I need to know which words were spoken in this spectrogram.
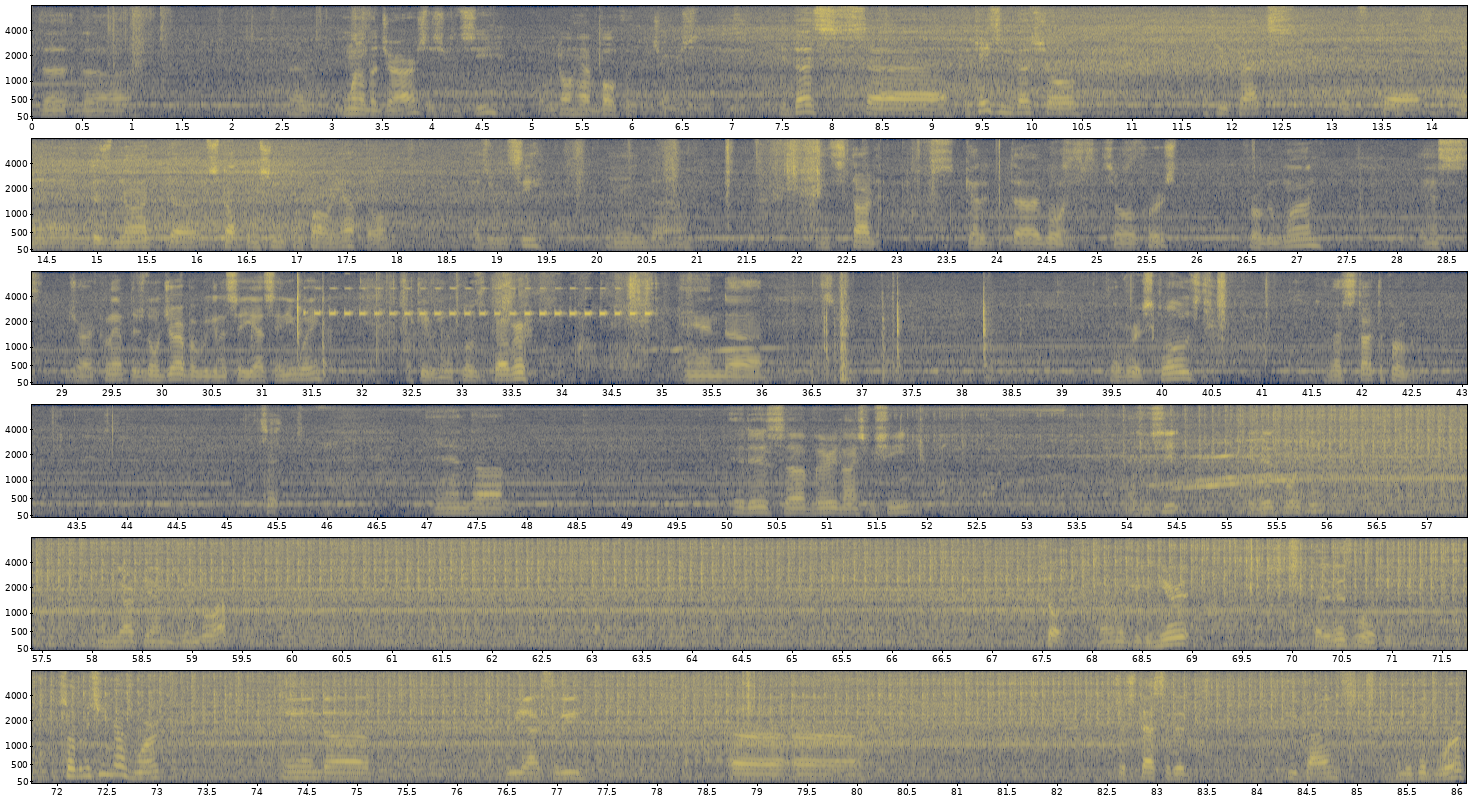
the the uh, one of the jars, as you can see but we don't have both of the jars. It does, uh, the casing does show a few cracks. It uh, does not uh, stop the machine from powering up though, as you will see. And uh, let's start it. Let's get it uh, going. So first, program one, yes, jar clamp. There's no jar, but we're gonna say yes anyway. Okay, we're gonna close the cover and uh, cover is closed. So let's start the program. That's it. And uh, it is a very nice machine. As you see, it is working. And the RPM is going to go up. So, I don't know if you can hear it, but it is working. So the machine does work, and uh, we actually uh, uh, just tested it a few times, and it did work.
